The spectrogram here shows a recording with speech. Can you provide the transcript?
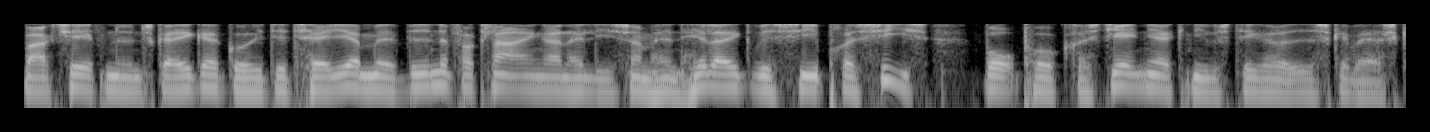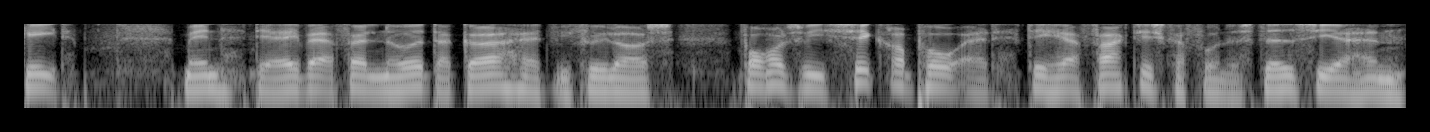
Vagtchefen ønsker ikke at gå i detaljer med vidneforklaringerne, ligesom han heller ikke vil sige præcis, hvor på Christiania knivstikkeriet skal være sket. Men det er i hvert fald noget, der gør, at vi føler os forholdsvis sikre på, at det her faktisk har fundet sted, siger han.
